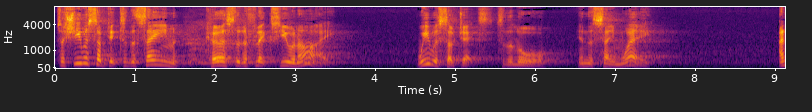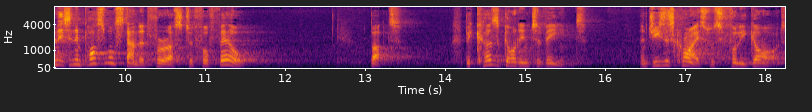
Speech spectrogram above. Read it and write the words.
So she was subject to the same curse that afflicts you and I. We were subject to the law in the same way. And it's an impossible standard for us to fulfill. But because God intervened and Jesus Christ was fully God,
